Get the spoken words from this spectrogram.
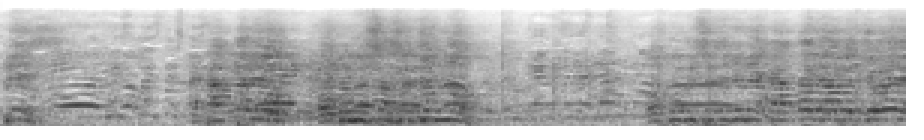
please এক হাততালি, অপু বিশ্বাসের জন্য। অপু বিশ্বাসের জন্য এক হাততালি হবে জোরে।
